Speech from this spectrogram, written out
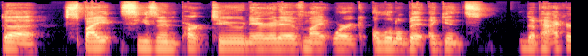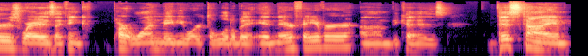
the spite season part two narrative might work a little bit against the Packers, whereas I think part one maybe worked a little bit in their favor um, because this time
